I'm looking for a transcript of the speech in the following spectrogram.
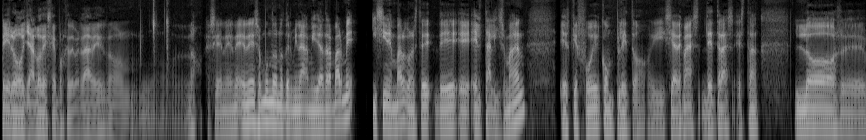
Pero ya lo dejé porque de verdad, ¿eh? no, en, ese mundo no terminaba mi de atraparme. Y sin embargo, en este de eh, El Talismán es que fue completo. Y si además detrás están los. Eh,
